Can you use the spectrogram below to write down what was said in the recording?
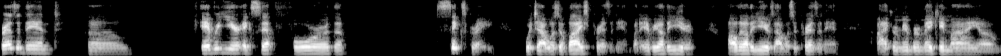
president um, every year except for the sixth grade, which I was a vice president. But every other year, all the other years, I was a president. I can remember making my um,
